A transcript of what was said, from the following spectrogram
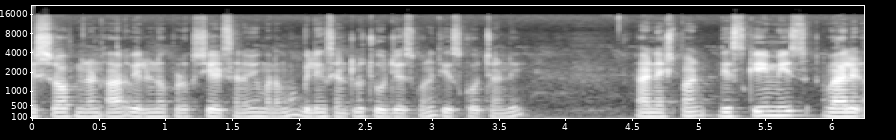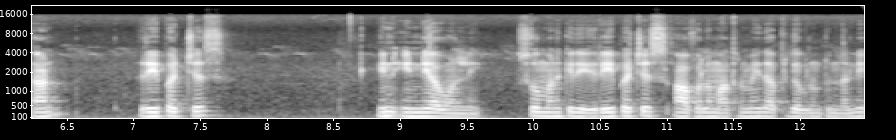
mister of Milan or Velino product shades అనేవి మనము బిల్లింగ్ సెంటర్లో చూజ్ చేసుకొని తీసుకోవచ్చండి. And next point this scheme is valid on repurchase in India only so మనకి ఇది రీపర్చేస్ ఆఫర్లో మాత్రమే ఇది అప్లికేబుల్ ఉంటుందండి.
